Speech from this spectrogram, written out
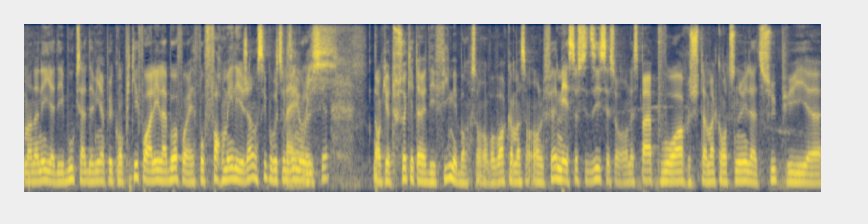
moment donné, il y a des bouts que ça devient un peu compliqué. Il faut aller là-bas, il faut, former les gens aussi pour utiliser ben nos logiciels. Donc, il y a tout ça qui est un défi, mais bon, on va voir comment on le fait. Mais ceci dit, c'est ça. On espère pouvoir justement continuer là-dessus, puis euh,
